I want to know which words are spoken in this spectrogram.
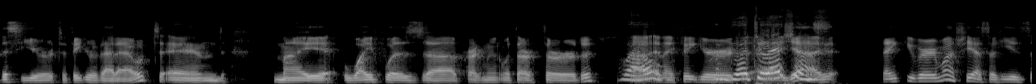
this year to figure that out, and my wife was uh, pregnant with our third. Uh, wow. Uh, and I figured. Congratulations. Uh, yeah. Thank you very much. Yeah. So he's.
